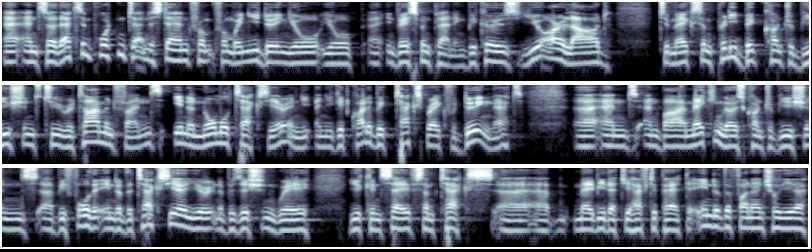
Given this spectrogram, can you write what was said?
Uh, and so that's important to understand from, from when you're doing your, your uh, investment planning because you are allowed to make some pretty big contributions to retirement funds in a normal tax year, and you, and you get quite a big tax break for doing that. Uh, and and by making those contributions uh, before the end of the tax year, you're in a position where you can save some tax, uh, uh maybe that you have to pay at the end of the financial year,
